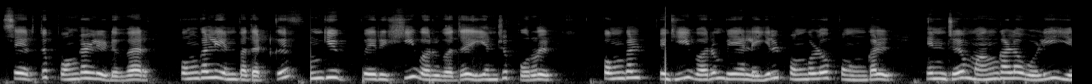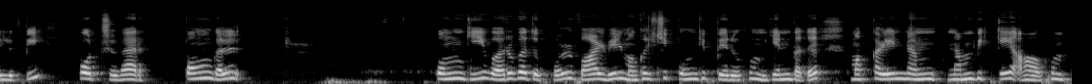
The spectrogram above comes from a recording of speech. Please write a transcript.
சேர்த்து பொங்கலிடுவர். பொங்கல் என்பதற்கு பொங்கி பெருகி வருவது என்று பொருள். பொங்கல் பெருகி வரும் வேளையில் பொங்கலோ பொங்கல் என்று மங்கள ஒளி எழுப்பி போற்றுவர். பொங்கல் பொங்கி வருவது போல் வாழ்வில் மகிழ்ச்சி பொங்கி பெருகும் என்பது மக்களின் நம் நம்பிக்கை ஆகும்.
